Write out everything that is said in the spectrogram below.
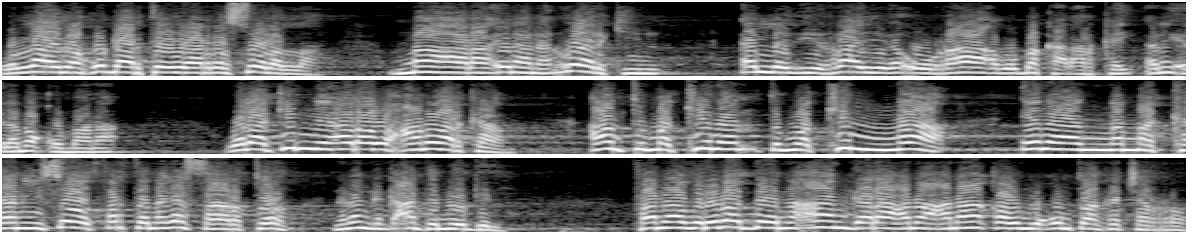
Wallahi baan ku dhaartay yaa rasuul allah ma araa inaanan u arkin alladii ra'yiga uu ra'aa abubakar arkay aniga ilama qumana. Walaakinii araa waxaan u arkaa an tumakinna inaadna makaniso ood farta naga saarto nimankan gacanta noo geli. Fanadribadeenna aan garaacno acnaaqahum luquntaan ka jarro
